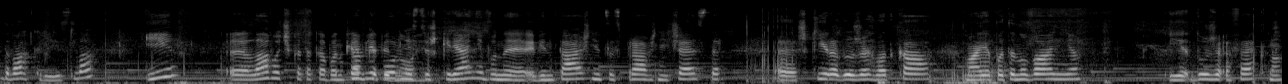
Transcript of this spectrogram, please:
два крісла і е, лавочка, така банкетка Меблі під повністю шкіряні, вони вінтажні, це справжній честер. Шкіра дуже гладка, має патинування і дуже ефектно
